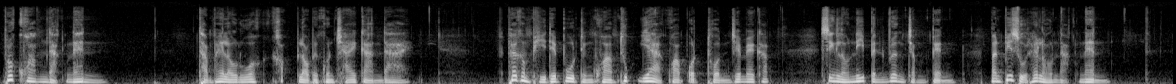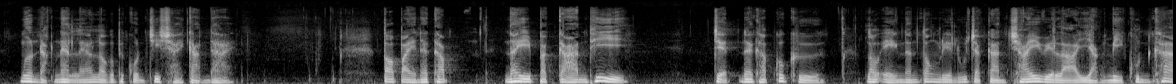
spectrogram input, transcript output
เพราะความหนักแน่นทำให้เรารู้ว่าเราเป็นคนใช้การได้ พระคัมภีร์ได้พูดถึงความทุกข์ยากความอดทนใช่ไหมครับ สิ่งเหล่านี้เป็นเรื่องจำเป็น มันพิสูจน์ให้เราหนักแน่น เมื่อหนักแน่นแล้วเราก็เป็นคนที่ใช้การได้ ต่อไปนะครับในประการที่ 7 นะครับก็คือเราเองนั้นต้องเรียนรู้จากการใช้เวลาอย่างมีคุณค่า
